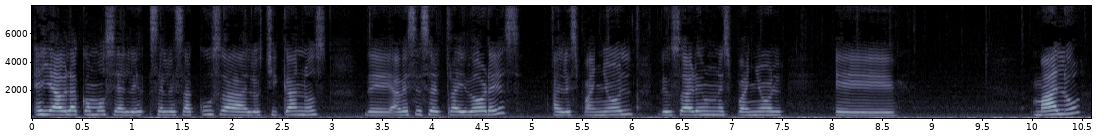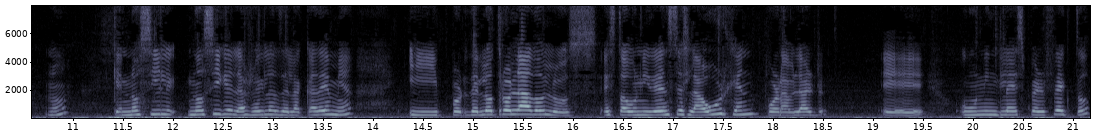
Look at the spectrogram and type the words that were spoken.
ella habla cómo se, se les acusa a los chicanos de a veces ser traidores al español, de usar en un español eh, malo, ¿no? que no sigue, no sigue las reglas de la academia y por del otro lado los estadounidenses la urgen por hablar eh, un inglés perfecto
